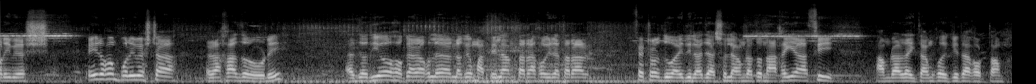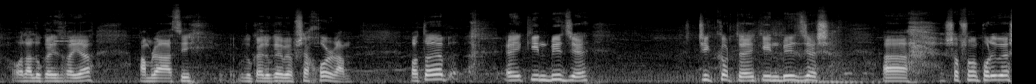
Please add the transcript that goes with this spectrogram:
পরিবেশ। এইরকম পরিবেশটা রাখা জরুরি। যদিও হকার লগে মাতিলাম, তারা কইরা তারার পেটর দুয়াই দিলা যে আসলে আমরা তো না খাইয়া আছি, আমরা যাইতাম, কই কিতা করতাম। ওলা লুকাই খাইয়া আমরা আছি, লুকাই লুকাই ব্যবসা করলাম। অতএব এই কিন যে ঠিক করতে কিন ব্রিজ যে সবসময় পরিবেশ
